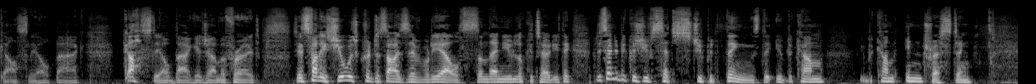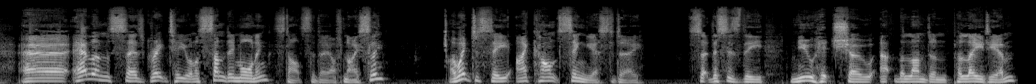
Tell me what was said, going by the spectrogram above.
Ghastly old bag. Ghastly old baggage, I'm afraid. It's funny, she always criticises everybody else, and then you look at her and you think, but it's only because you've said stupid things that you become, you become interesting. Uh, Helen says, great to you on a Sunday morning. Starts the day off nicely. I went to see I Can't Sing yesterday. So this is the new hit show at the London Palladium.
